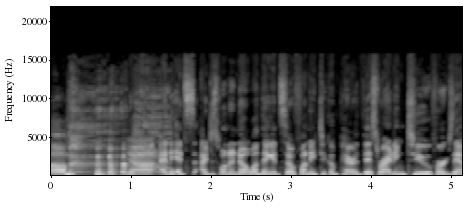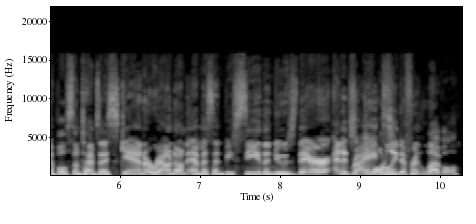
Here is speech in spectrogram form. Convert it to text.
Um. yeah. And it's, I just want to note one thing. It's so funny to compare this writing to, for example, sometimes I scan around on MSNBC, the news there, and it's right. a totally different level.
